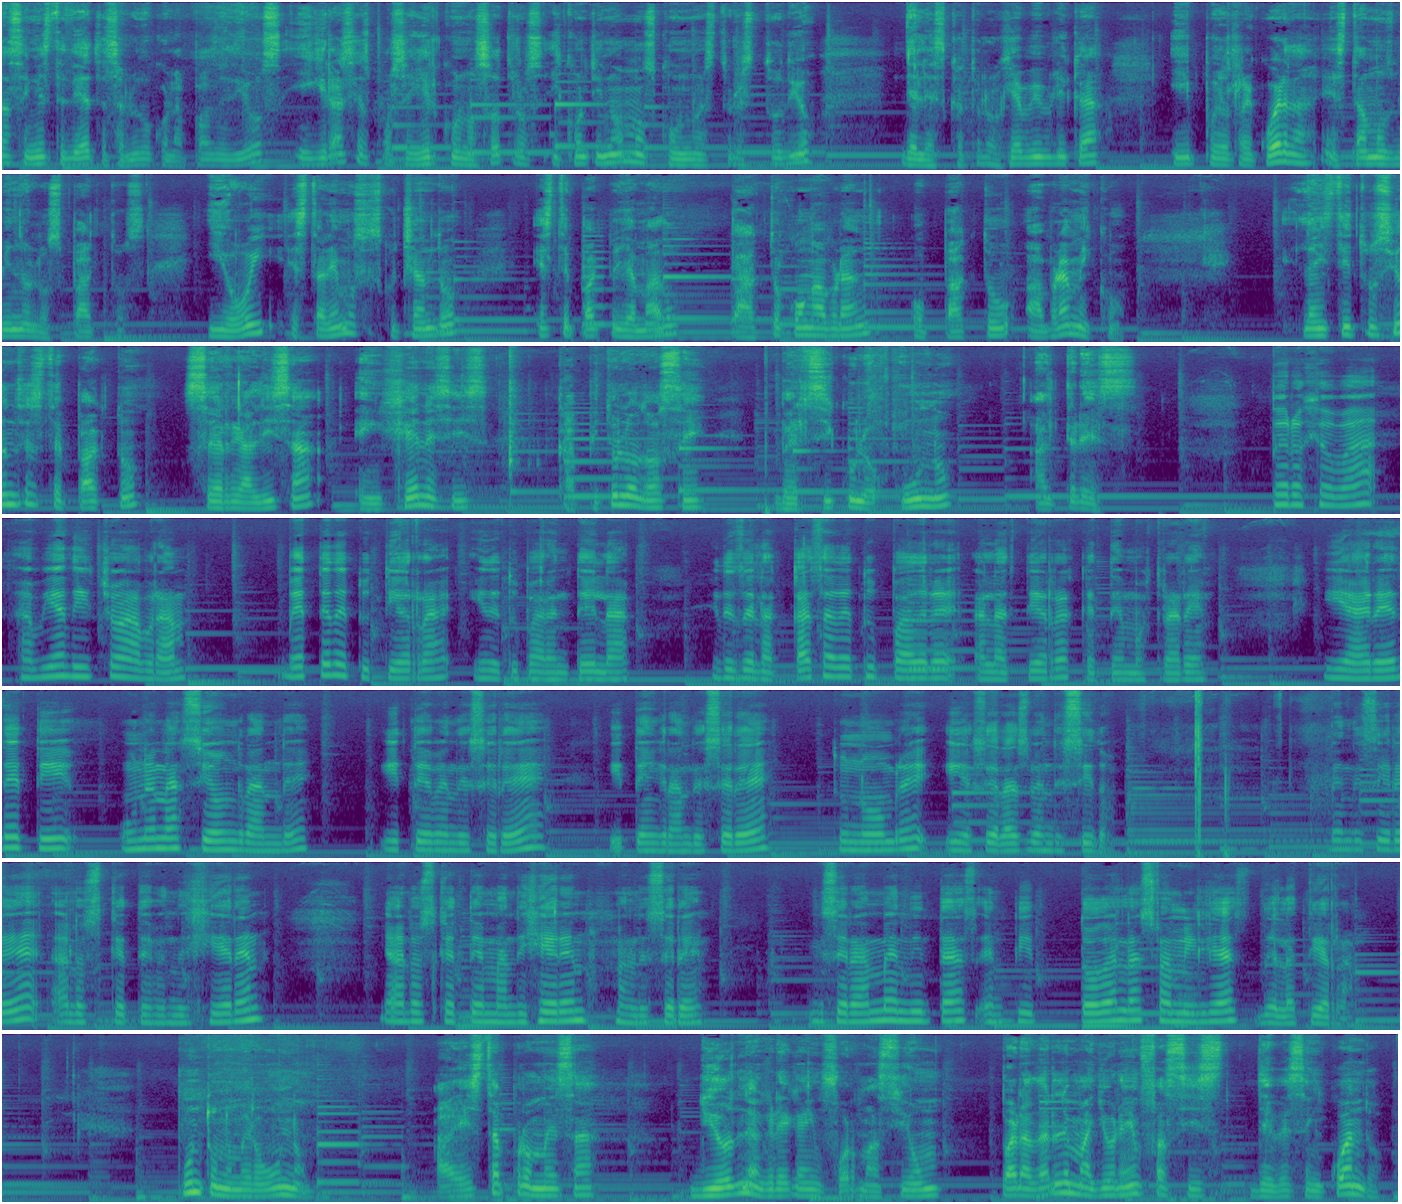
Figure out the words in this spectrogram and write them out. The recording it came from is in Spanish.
en este día? Te saludo con la paz de Dios y gracias por seguir con nosotros y continuamos con nuestro estudio de la escatología bíblica y pues recuerda, estamos viendo los pactos y hoy estaremos escuchando este pacto llamado pacto con Abraham o pacto abrámico. La institución de este pacto se realiza en Génesis capítulo 12 versículo 1 al 3. Pero Jehová había dicho a Abraham, vete de tu tierra y de tu parentela, y desde la casa de tu padre a la tierra que te mostraré, y haré de ti una nación grande, y te bendeciré, y te engrandeceré tu nombre, y serás bendecido. Bendeciré a los que te bendijeren, y a los que te maldijeren, maldeciré, y serán benditas en ti todas las familias de la tierra. Punto número uno. A esta promesa Dios le agrega información para darle mayor énfasis de vez en cuando.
